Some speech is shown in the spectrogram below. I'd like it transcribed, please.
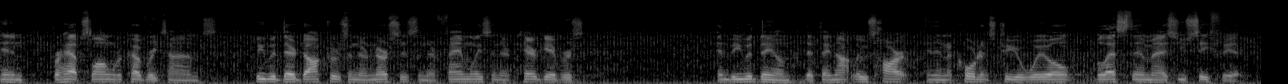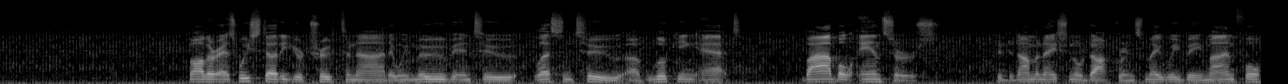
and perhaps long recovery times. Be with their doctors and their nurses and their families and their caregivers and be with them, that they not lose heart, and in accordance to your will, bless them as you see fit. Father, as we study your truth tonight and we move into lesson two of looking at Bible answers to denominational doctrines, may we be mindful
